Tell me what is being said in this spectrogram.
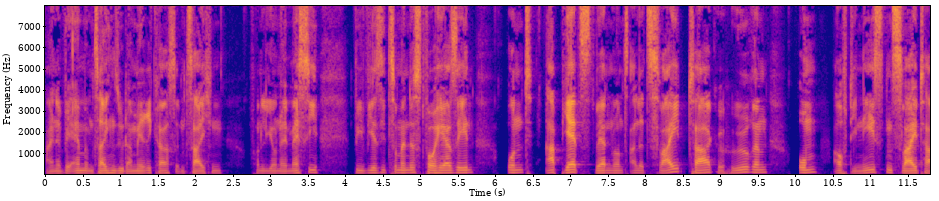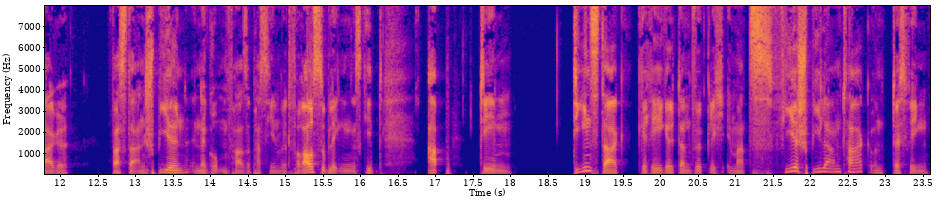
Eine WM im Zeichen Südamerikas, im Zeichen von Lionel Messi, wie wir sie zumindest vorhersehen. Und ab jetzt werden wir uns alle zwei Tage hören, um auf die nächsten zwei Tage, was da an Spielen in der Gruppenphase passieren wird, vorauszublicken. Es gibt ab dem Dienstag geregelt dann wirklich immer vier Spiele am Tag und deswegen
